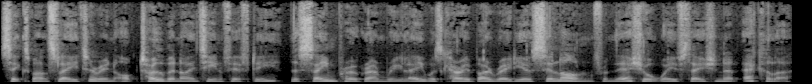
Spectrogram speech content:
Six months later, in October 1950, the same program relay was carried by Radio Ceylon from their shortwave station at Ekala,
